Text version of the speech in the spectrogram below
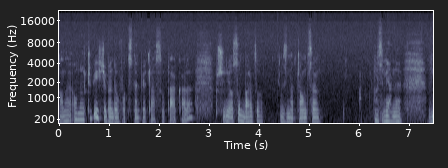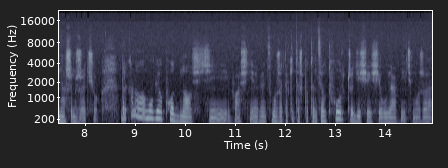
One, one oczywiście będą w odstępie czasu, tak, ale przyniosą bardzo znaczące zmiany w naszym życiu. Berkano mówi o płodności właśnie, więc może taki też potencjał twórczy dzisiaj się ujawnić, możemy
